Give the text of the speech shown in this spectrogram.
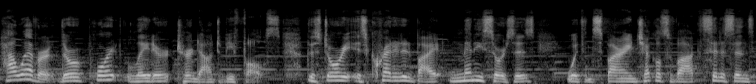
However, the report later turned out to be false. The story is credited by many sources with inspiring Czechoslovak citizens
